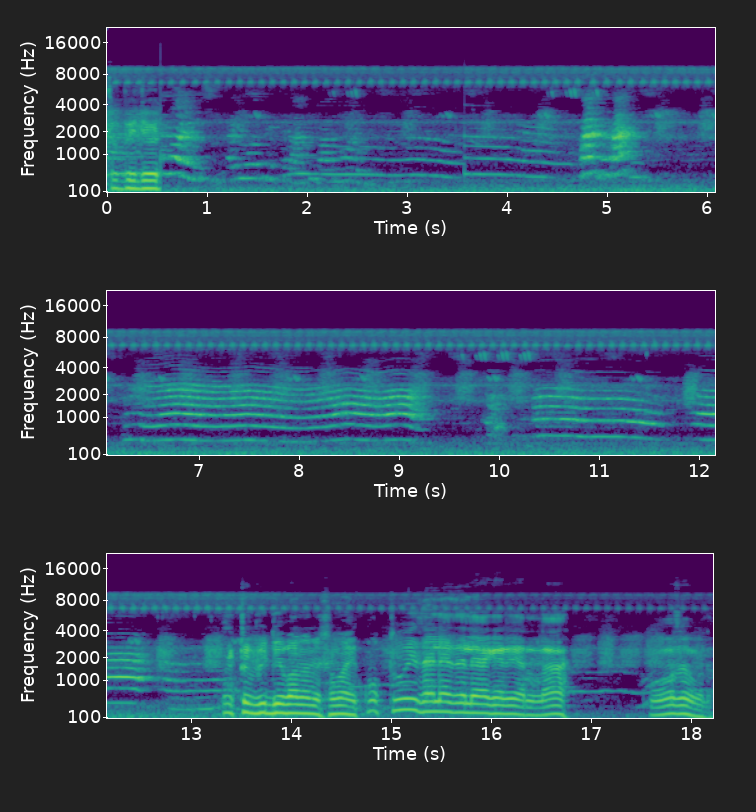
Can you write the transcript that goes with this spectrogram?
তো ভিডিও একটু ভিডিও বানানোর সময় কতই জ্বালা জ্বালা রে আল্লাহ বোঝা যাবে না।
